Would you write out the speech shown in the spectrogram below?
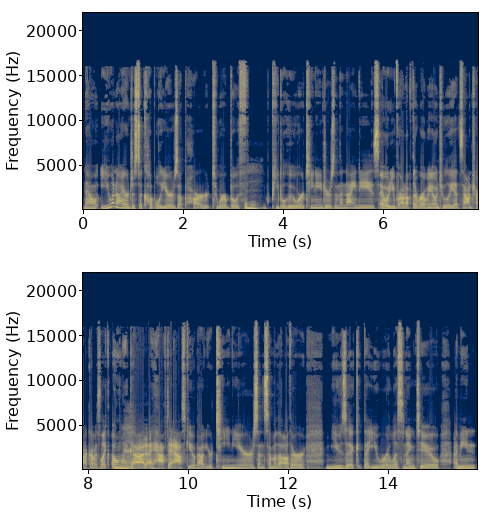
Now, you and I are just a couple years apart. We're both mm-hmm. people who were teenagers in the 90s. And when you brought up the Romeo and Juliet soundtrack, I was like, oh my God, I have to ask you about your teen years and some of the other music that you were listening to. I mean,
